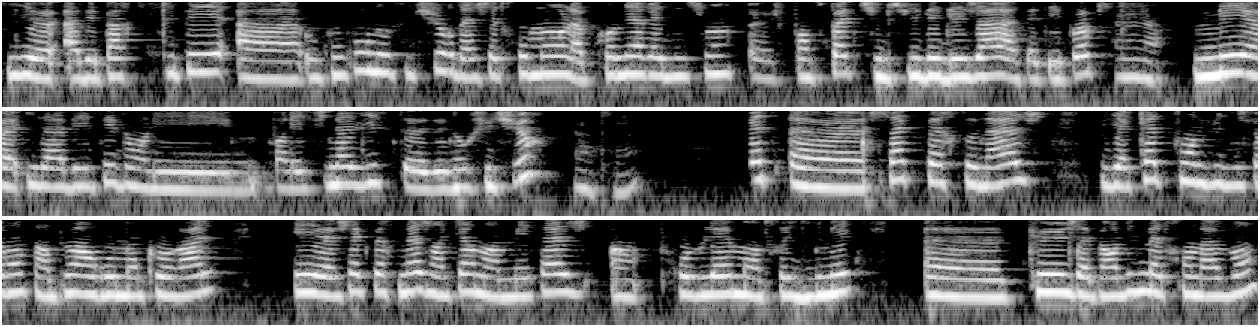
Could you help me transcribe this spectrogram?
qui euh, avait participé à, au concours Nos Futurs d'Achète Roman, la première édition. Euh, je pense pas que tu me suivais déjà à cette époque, mais euh, il avait été dans les, dans les finalistes de Nos Futurs. En fait, chaque personnage, il y a quatre points de vue différents, c'est un peu un roman choral, et chaque personnage incarne un message, un problème, entre guillemets, que j'avais envie de mettre en avant.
